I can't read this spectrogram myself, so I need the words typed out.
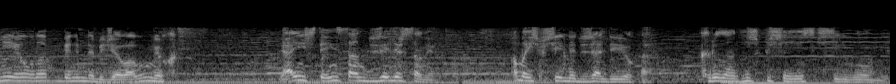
Niye ona benim de bir cevabım yok. Ya işte insan düzelir sanıyor. Ama hiçbir şeyin de düzeldiği yok ha. Kırılan hiçbir şey eskisi gibi olmuyor.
